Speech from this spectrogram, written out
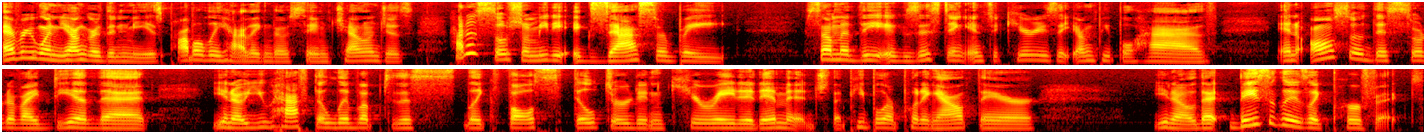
everyone younger than me is probably having those same challenges. How does social media exacerbate some of the existing insecurities that young people have? And also, this sort of idea that, you know, you have to live up to this like false, filtered, and curated image that people are putting out there, you know, that basically is like perfect.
